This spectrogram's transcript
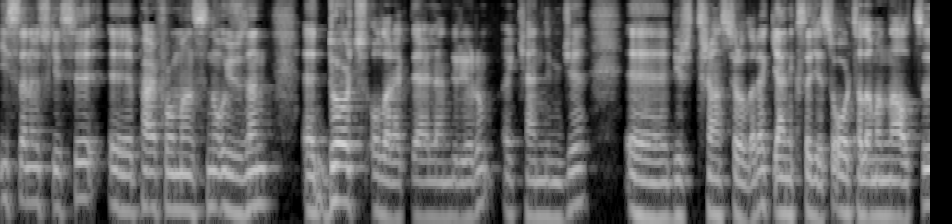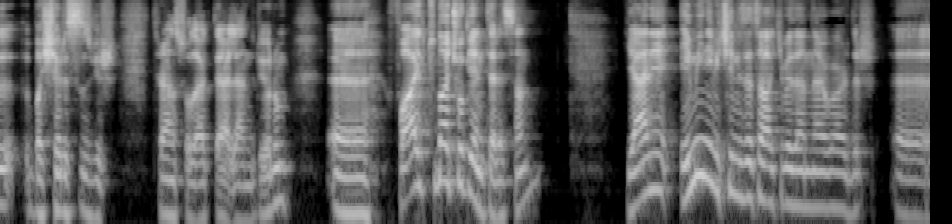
İhsan Özkes'i e, performansını o yüzden e, 4 olarak değerlendiriyorum e, kendimce e, bir transfer olarak. Yani kısacası ortalamanın altı başarısız bir transfer olarak değerlendiriyorum. E, Faik Tuna çok enteresan. Yani eminim içinizde takip edenler vardır. Ee,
